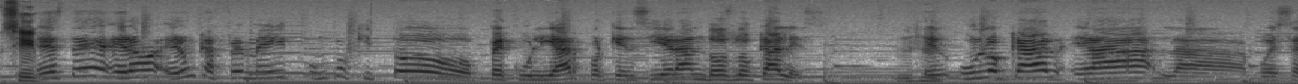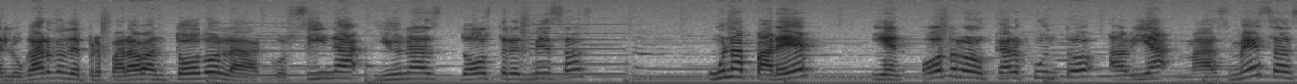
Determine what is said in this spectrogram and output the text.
Sí. Este era, era un café mate un poquito peculiar porque en sí eran dos locales un local era la, pues el lugar donde preparaban todo, la cocina y unas dos, tres mesas, una pared y en otro local junto había más mesas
